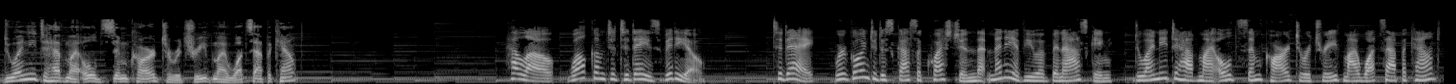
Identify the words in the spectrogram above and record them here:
Do I need to have my old SIM card to retrieve my WhatsApp account? Hello, welcome to today's video. Today, we're going to discuss a question that many of you have been asking, do I need to have my old SIM card to retrieve my WhatsApp account?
